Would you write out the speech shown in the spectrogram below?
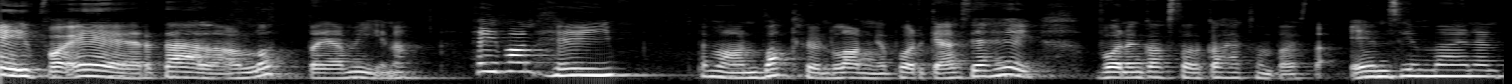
Heipo Eer, täällä on Lotta ja Miina. Hei vaan hei! Tämä on Baklund Lange podcast ja hei, vuoden 2018 ensimmäinen.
